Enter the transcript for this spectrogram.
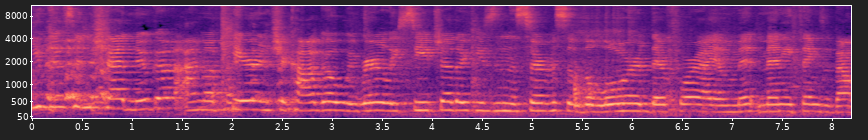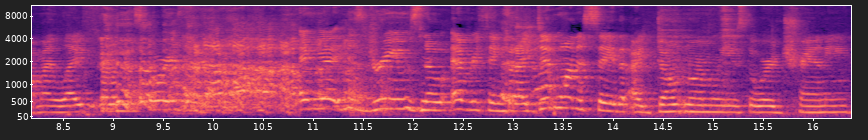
He lives in Chattanooga. I'm up here in Chicago. We rarely see each other. He's in the service of the Lord. Therefore, I omit many things about my life from the stories. and yet, his dreams know everything. But I did want to say that I don't normally use the word tranny.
